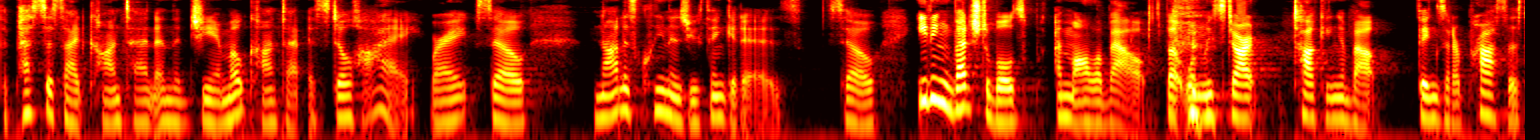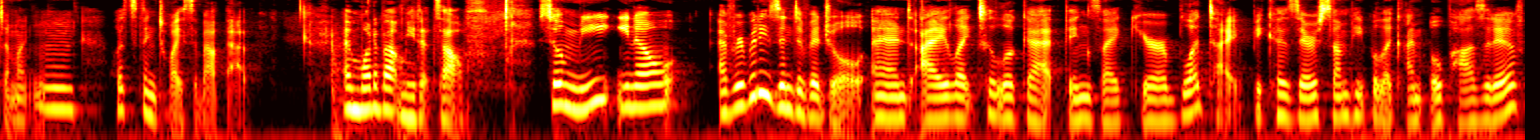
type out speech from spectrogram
the pesticide content and the GMO content is still high, right? So, not as clean as you think it is. So, eating vegetables, I'm all about. But when we start talking about things that are processed, I'm like, mm, let's think twice about that. And what about meat itself? So, meat, you know, everybody's individual. And I like to look at things like your blood type because there are some people like I'm O positive.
